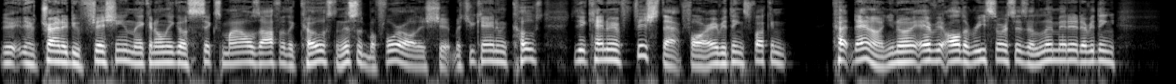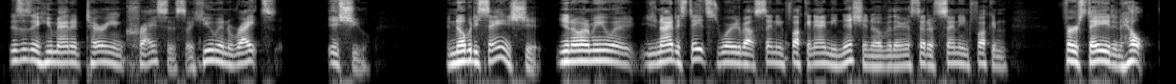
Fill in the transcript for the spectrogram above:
They're, they're trying to do fishing. They can only go six miles off of the coast, and this was before all this shit. But you can't even coast. They can't even fish that far. Everything's fucking cut down. You know, every all the resources are limited. Everything. This is a humanitarian crisis, a human rights issue, and nobody's saying shit. You know what I mean? United States is worried about sending fucking ammunition over there instead of sending fucking first aid and help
